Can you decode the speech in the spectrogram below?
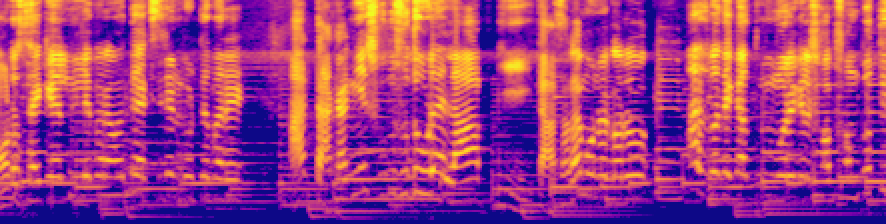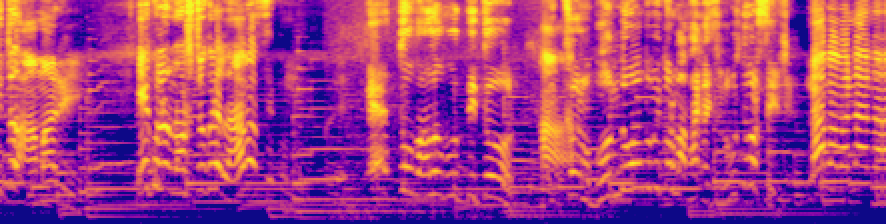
মোটর সাইকেল নিলে পরে হয়তো অ্যাক্সিডেন্ট করতে পারে। আর টাকা নিয়ে শুধু শুধু উড়ায় লাভ কি? তাছাড়া মনে করো আজ বাদে কাল তুমি মরে গেলে সব সম্পত্তি তো আমারই। এগুলো নষ্ট করে লাভ আছে কোন? এত ভালো বুদ্ধি তোর। হ্যাঁ। বন্ধু বান্ধবী তোর মাথা খাইছিল বুঝতে পারছিস? না বাবা না না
